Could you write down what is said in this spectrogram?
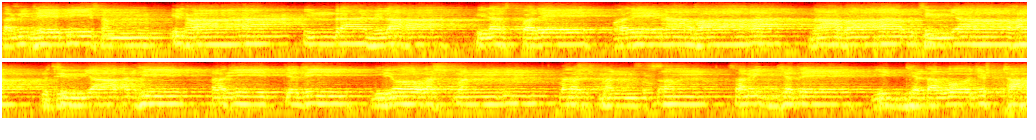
समिधेति सम् इहा इन्द्रामिलः इलस्पदे पदे नाभाः नाभा पृथिव्याः पृथिव्या अधि अधीत्यधि दियोवश्मन् वश्मन् सम् समिध्यते युध्यत वोजिष्ठः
